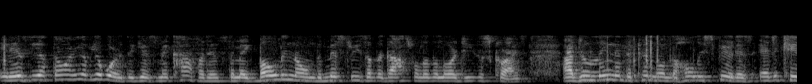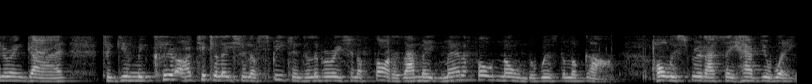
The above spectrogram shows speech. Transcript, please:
It is the authority of your word that gives me confidence to make boldly known the mysteries of the gospel of the Lord Jesus Christ. I do lean and depend on the Holy Spirit as educator and guide to give me clear articulation of speech and deliberation of thought as I make manifold known the wisdom of God. Holy Spirit, I say, have your way.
